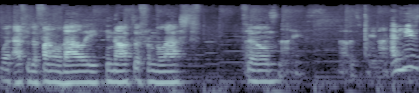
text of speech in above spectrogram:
When- After the final valley, Hinata from the last That was film. nice. That was very nice. And he's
